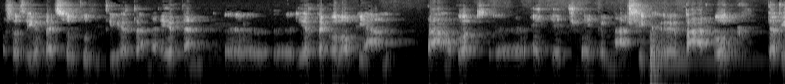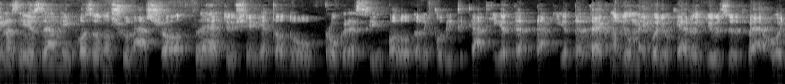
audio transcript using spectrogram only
most az érdek szó pozitív értelemben értem, értek alapján támogat egy-egy, egy másik pártot. Tehát én az érzelmi azonosulásra lehetőséget adó progresszív baloldali politikát hirdettem, hirdetek. Nagyon meg vagyok erről győződve, hogy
